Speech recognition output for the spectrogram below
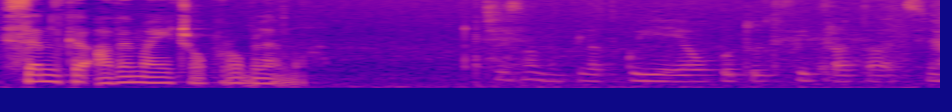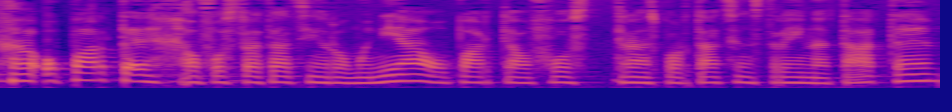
semn că avem aici o problemă. Ce s-a întâmplat cu ei? Au putut fi tratați? O parte au fost tratați în România, o parte au fost transportați în străinătate.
